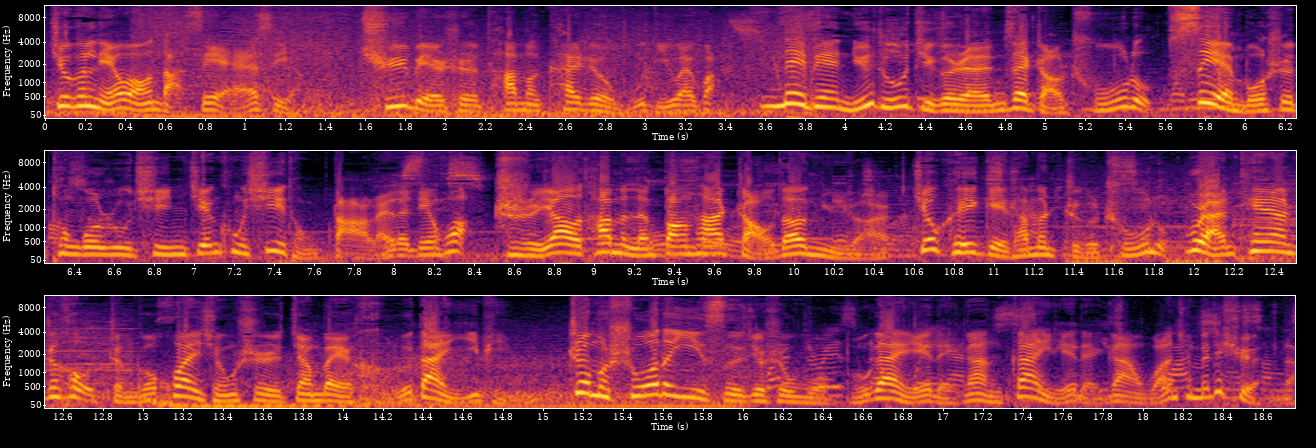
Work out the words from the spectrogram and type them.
就跟联网打 CS 一样。区别是他们开着无敌外挂。那边女主几个人在找出路，四眼博士通过入侵监控系统打来了电话，只要他们能帮他找到女儿，就可以给他们。指个出路，不然天亮之后，整个浣熊市将被核弹夷平。这么说的意思就是我不干也得干，干也得干，完全没得选的。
